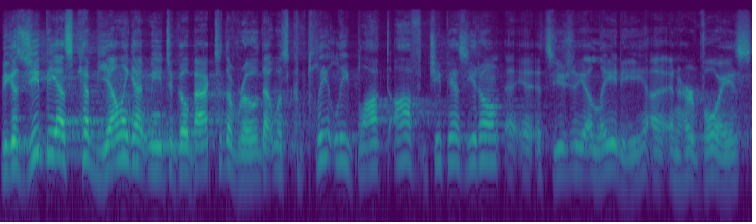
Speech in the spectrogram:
Because GPS kept yelling at me to go back to the road that was completely blocked off. GPS, you don't, it's usually a lady uh, in her voice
